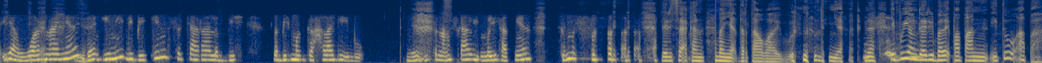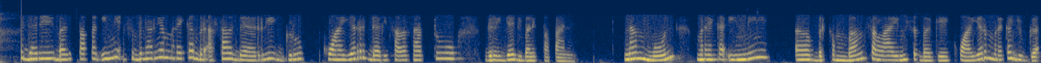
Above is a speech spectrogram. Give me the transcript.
Iya, warnanya Iya. dan ini dibikin secara lebih lebih megah lagi, Ibu. Jadi senang sekali melihatnya gemes. jadi saya akan banyak tertawa ibu nantinya nah ibu yang dari balik papan itu apa dari Balikpapan ini sebenarnya mereka berasal dari grup choir dari salah satu gereja di Balikpapan. Namun mereka ini eh, berkembang selain sebagai choir, mereka juga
